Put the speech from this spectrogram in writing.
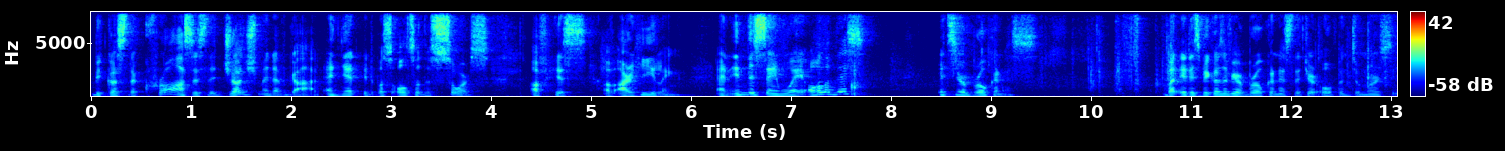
because the cross is the judgment of God and yet it was also the source of his of our healing and in the same way all of this it's your brokenness but it is because of your brokenness that you're open to mercy.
